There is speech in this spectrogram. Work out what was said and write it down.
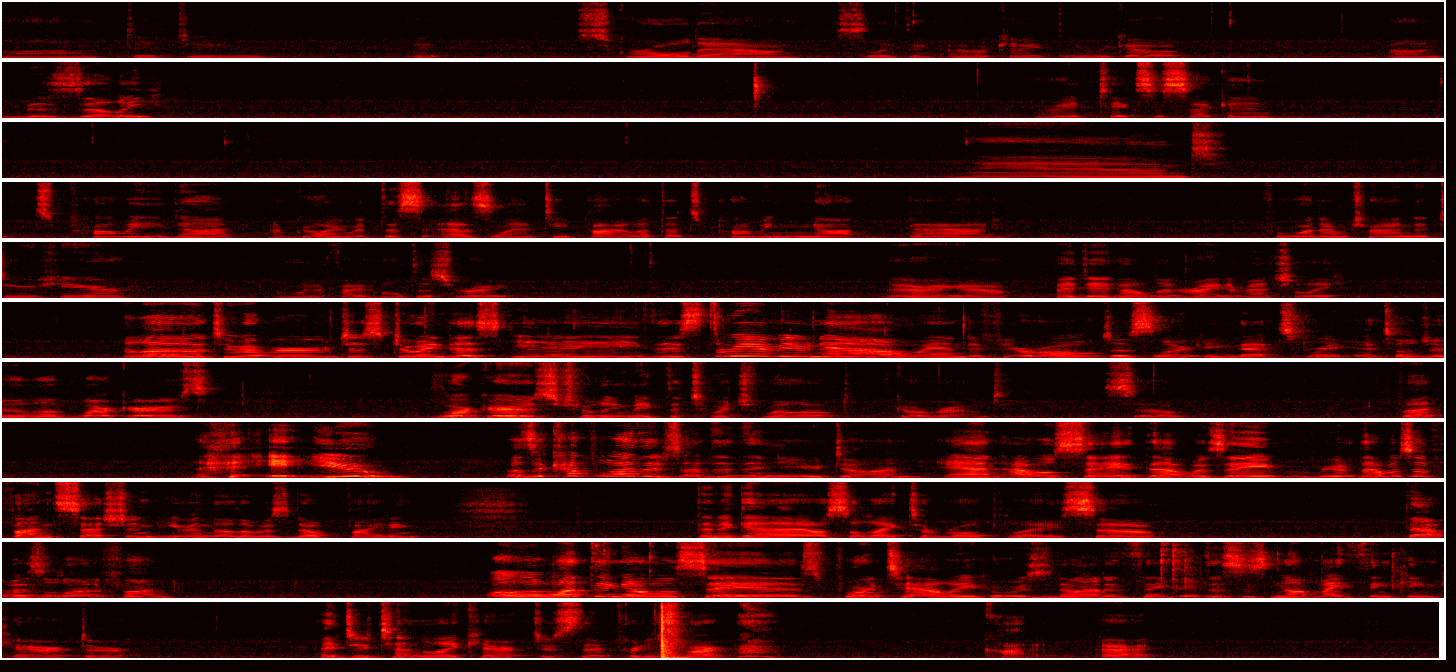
Um, did you? Wait, scroll down. Silly thing. Okay, there we go. Um, Ms. Alright, takes a second. And it's probably not, I'm going with this Aslanti Violet. That's probably not bad for what I'm trying to do here. I wonder if I hold this right. There we go. I did hold it right eventually. Hello to whoever just joined us. Yay! There's three of you now! And if you're all just lurking, that's great. I told you I love lurkers. Lurkers truly make the Twitch world go round. So, but it you. There's a couple others other than you, Don, and I will say that was a real that was a fun session, even though there was no fighting. Then again, I also like to role play, so that was a lot of fun. Although one thing I will say is, poor Tally, who is not a thinker. This is not my thinking character. I do tend to like characters that are pretty smart. Caught it. All right.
